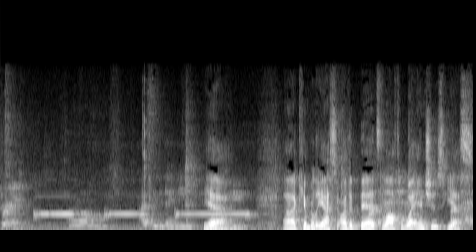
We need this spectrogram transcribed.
frame. Oh, I see what they mean. Yeah. Mhm. Uh, Kimberly asks, are the beds lofted by inches? Yes.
